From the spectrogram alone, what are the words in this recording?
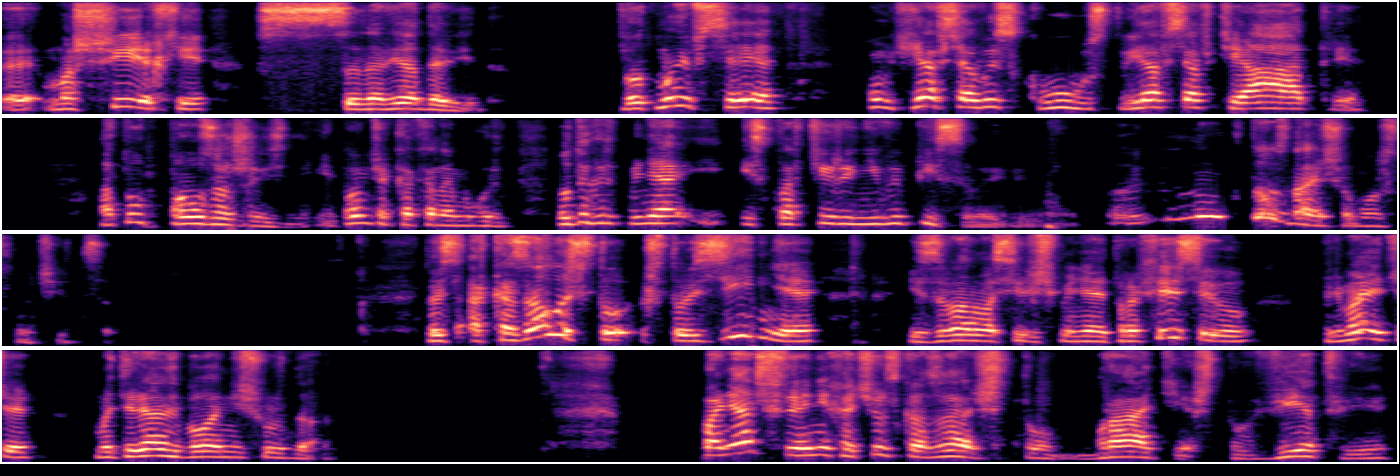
э, Машехи, сыновья Давида. Вот мы все, помните, я вся в искусстве, я вся в театре, а тут проза жизни. И помните, как она ему говорит, ну ты, говорит, меня из квартиры не выписывай. Ну, кто знает, что может случиться. То есть оказалось, что, что Зине из Ивана Васильевич меняет профессию, понимаете, материальность была не чужда. Понятно, что я не хочу сказать, что братья, что ветви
